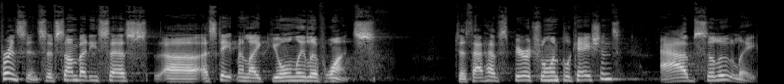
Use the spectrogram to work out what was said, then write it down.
For instance, if somebody says uh, a statement like, you only live once, does that have spiritual implications? Absolutely.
